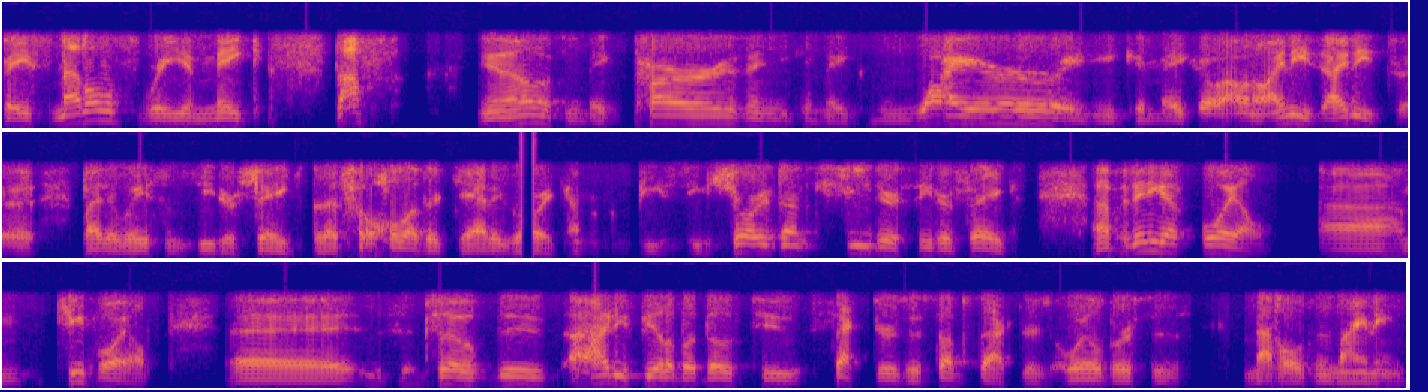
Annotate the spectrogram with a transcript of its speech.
base metals, where you make stuff. You know, if you make cars and you can make wire and you can make oh I don't know I need I need to, by the way some cedar shakes but that's a whole other category coming from BC. Sure done cedar cedar shakes, uh, but then you got oil, um, cheap oil. Uh, so, the, how do you feel about those two sectors or subsectors, oil versus metals and mining?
